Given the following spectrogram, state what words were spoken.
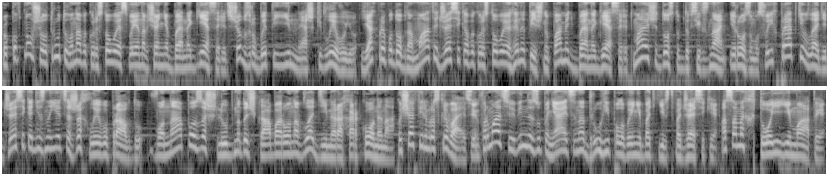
Проковтнувши отруту, вона використовує своє навчання Бене Гесеріт, щоб зробити її нешкідливою. Як преподобна мати, Джесіка використовує генетичну пам'ять Бене Гесеріт, маючи доступ до всіх знань і розуму своїх предків, леді Джесіка дізнається жахливу правду. Вона позашлюбна дочка барона Владіміра Харконена. Хоча фільм розкриває цю інформацію, він не зупиняється на другій половині батьківства Джесіки, а саме хто її мати.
